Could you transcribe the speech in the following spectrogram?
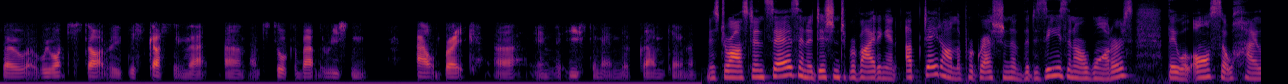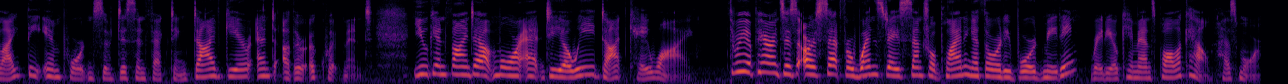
So uh, we want to start really discussing that um, and to talk about the recent outbreak uh, in the eastern end of Grand Cayman. Mr. Austin says, in addition to providing an update on the progression of the disease in our waters, they will also highlight the importance of disinfecting dive gear and other equipment. You can find out more at doe.ky. Three appearances are set for Wednesday's Central Planning Authority Board meeting. Radio Cayman's Paula Kell has more.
